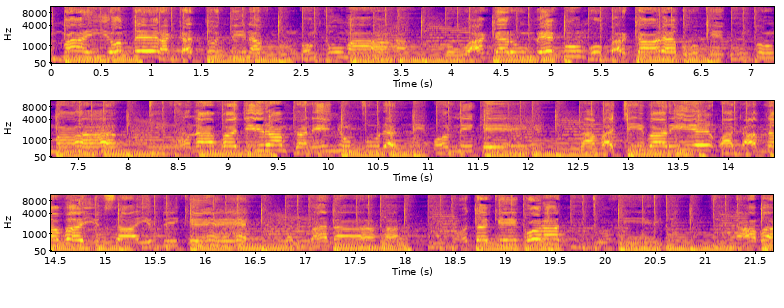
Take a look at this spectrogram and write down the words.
amma hiyyoomtee rakkattutti naftuun gonkumaa gowwaan garuun beekuun of harkaa dhabuu kee gunkumaa tiifoo laafa jiraam kan eenyuun fudhanne qonni kee laafachi bari'ee waaqaaf lafa ibsaa ifni kee balbala diinota kee qoraatti cuufii sinaaba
